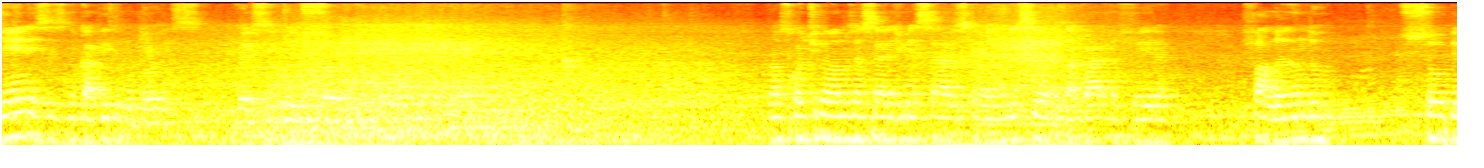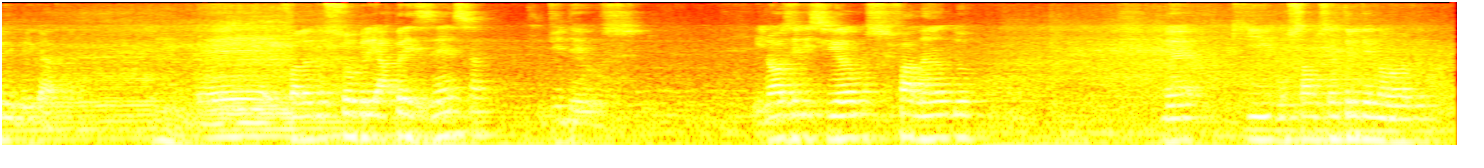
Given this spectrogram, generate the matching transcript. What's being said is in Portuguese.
Gênesis no capítulo 2, versículo 18. Nós continuamos a série de mensagens que nós iniciamos na quarta-feira, falando sobre. Obrigado. É, falando sobre a presença de Deus. E nós iniciamos falando né, que no Salmo 139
